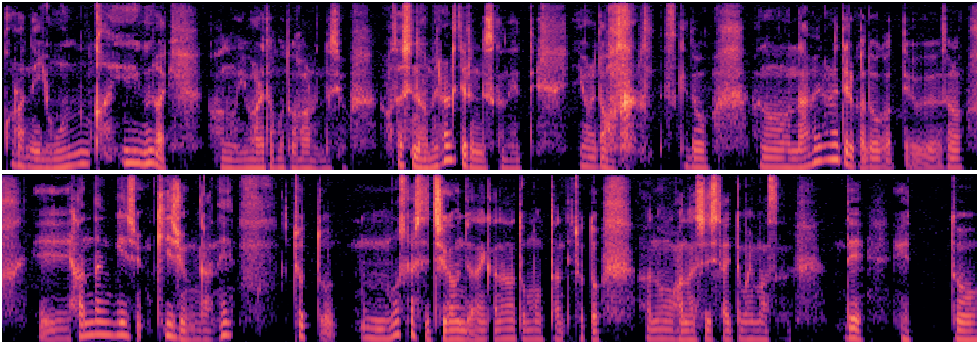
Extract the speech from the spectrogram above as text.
子からね、4回ぐらい、あの、言われたことがあるんですよ。私舐められてるんですかね？って言われたことあるんですけど、あの、舐められてるかどうかっていう、その、えー、判断基準基準がねちょっと、うん、もしかして違うんじゃないかなと思ったんでちょっとあのお話ししたいと思います。でえっと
